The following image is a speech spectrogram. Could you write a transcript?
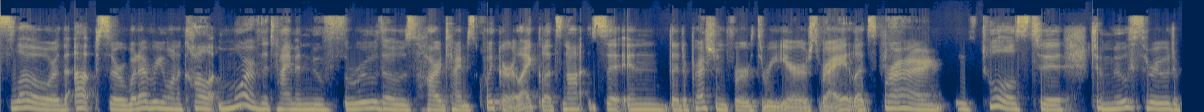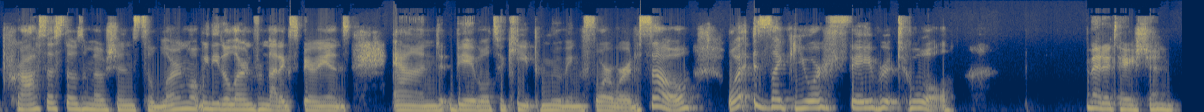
flow or the ups or whatever you want to call it more of the time and move through those hard times quicker. Like let's not sit in the depression for 3 years right? Let's right. use tools to to move through to process those emotions to learn what we need to learn from that experience and be able to keep moving forward. So what is like your favorite tool? Meditation.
